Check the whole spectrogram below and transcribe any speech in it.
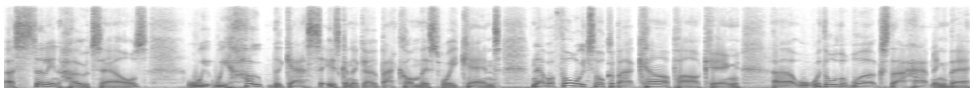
are still in hotels. We we hope the gas is going to go back on this weekend. Now, before we talk about car parking, uh, with all the works that are happening there,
